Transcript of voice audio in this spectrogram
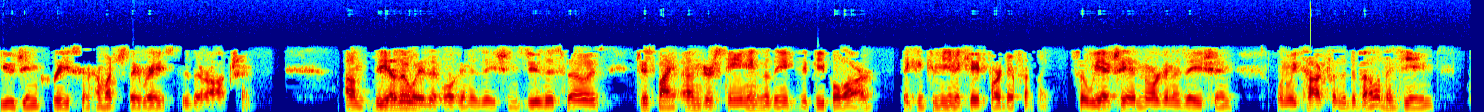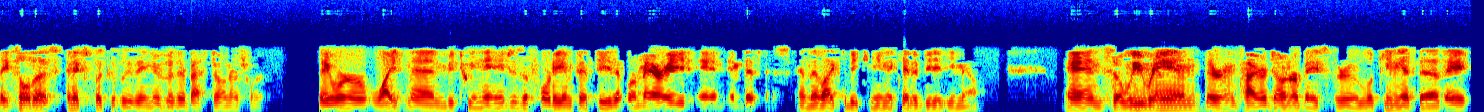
huge increase in how much they raised through their auction. Um, the other way that organizations do this, though, is just by understanding who the, the people are, they can communicate far differently. So we actually had an organization when we talked with the development team, they told us inexplicably they knew who their best donors were. They were white men between the ages of 40 and 50 that were married and in business, and they like to be communicated via email. And so we ran their entire donor base through looking at the, they,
